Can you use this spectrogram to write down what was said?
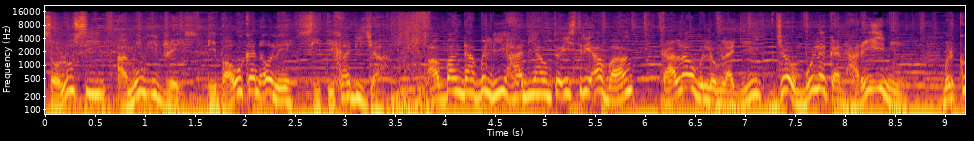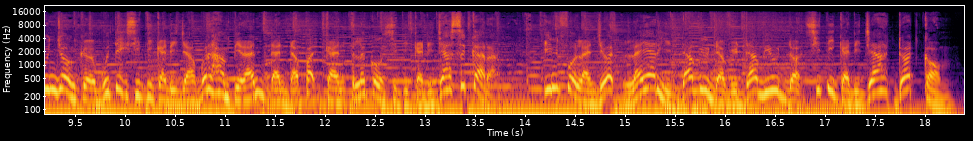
Solusi Amin Idris dibawakan oleh Siti Khadijah. Abang dah beli hadiah untuk isteri abang? Kalau belum lagi, jom mulakan hari ini. Berkunjung ke butik Siti Khadijah berhampiran dan dapatkan telekong Siti Khadijah sekarang. Info lanjut layari www.sitikadijah.com.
